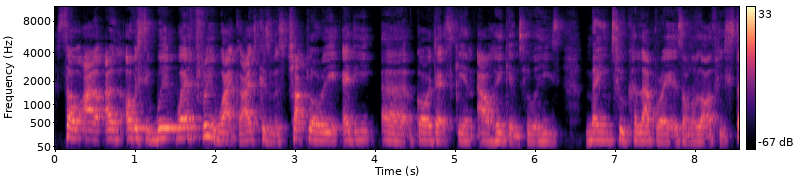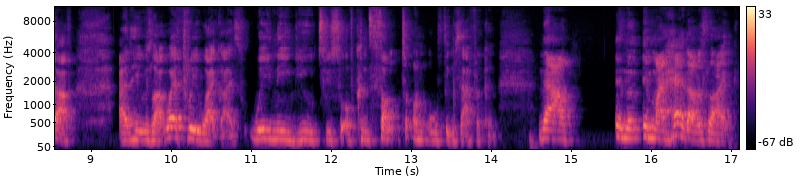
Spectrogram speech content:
so. I, and obviously, we're, we're three white guys because it was Chuck Lorre, Eddie uh, Gorodetsky, and Al Higgins, who were his main two collaborators on a lot of his stuff. And he was like, "We're three white guys. We need you to sort of consult on all things African." Now, in the in my head, I was like,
